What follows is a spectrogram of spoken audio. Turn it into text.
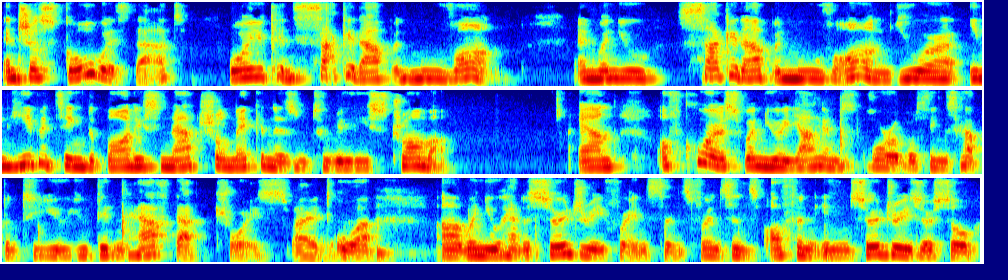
and just go with that. Or you can suck it up and move on. And when you suck it up and move on, you are inhibiting the body's natural mechanism to release trauma. And of course, when you're young and horrible things happen to you, you didn't have that choice, right? Or uh, when you had a surgery, for instance, for instance, often in surgeries or so,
